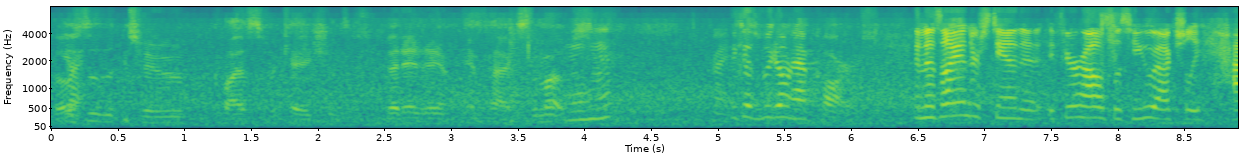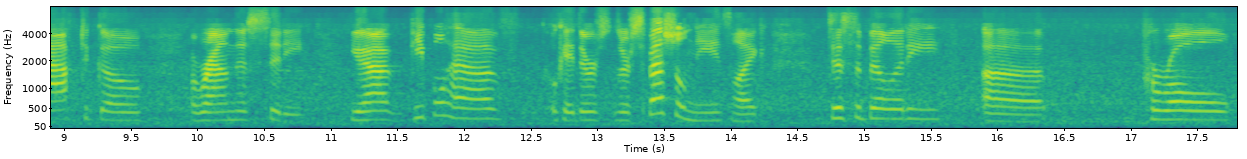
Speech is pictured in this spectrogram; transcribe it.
Those Right. are the two classifications that it im- impacts the most. Right. Because we don't have cars. And as I understand it, if you're houseless, you actually have to go around this city. You have people have okay. There's there's special needs like disability, uh, parole.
